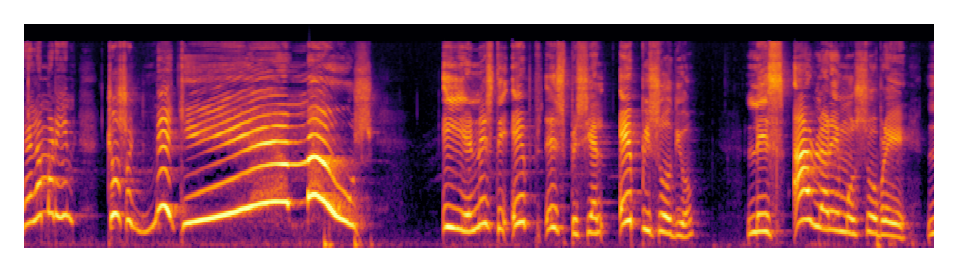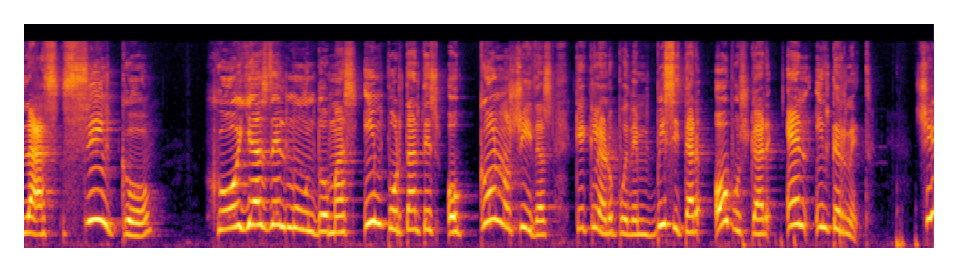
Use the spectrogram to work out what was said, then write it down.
Galamarín, yo soy Mickey Y en este especial episodio les hablaremos sobre las 5 joyas del mundo más importantes o conocidas que claro pueden visitar o buscar en internet. Sin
